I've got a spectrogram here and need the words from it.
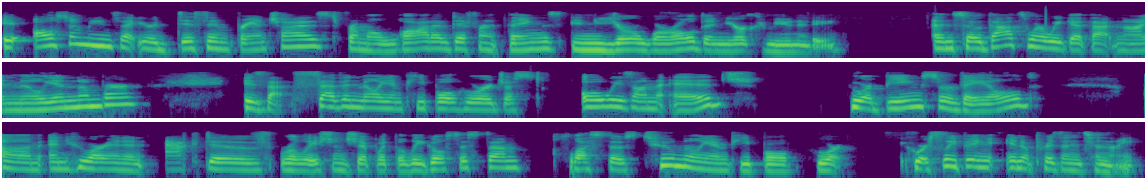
It also means that you're disenfranchised from a lot of different things in your world and your community. And so that's where we get that 9 million number is that 7 million people who are just always on the edge, who are being surveilled, um, and who are in an active relationship with the legal system, plus those 2 million people who are who are sleeping in a prison tonight.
